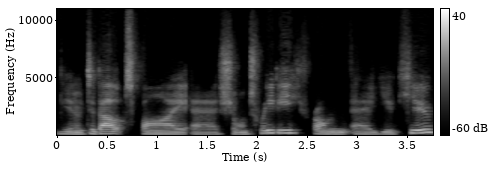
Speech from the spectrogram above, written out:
you know developed by uh, Sean Tweedy from uh, UQ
